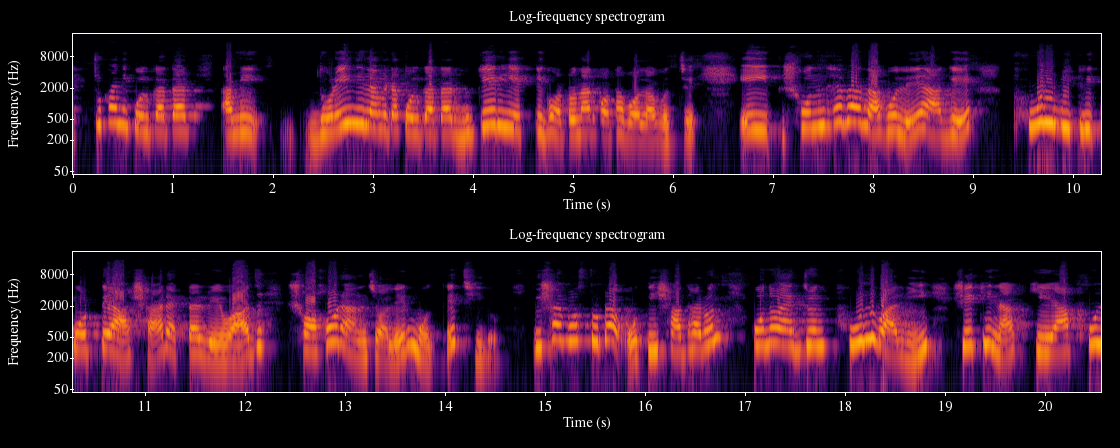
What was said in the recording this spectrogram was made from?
একটুখানি কলকাতার, আমি ধরেই নিলাম এটা কলকাতার বুকেরই একটি ঘটনার কথা বলা হচ্ছে। এই সন্ধেবেলা হলে আগে ফুল বিক্রি করতে আসার একটা রেওয়াজ শহরাঞ্চলের মধ্যে ছিল। বিষয়বস্তুটা অতি সাধারণ। কোনো একজন ফুলওয়ালি সে কিনা কেয়া ফুল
